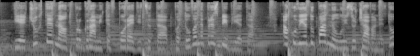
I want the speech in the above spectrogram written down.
– вие чухте една от програмите в поредицата Пътуване през Библията. Ако ви е допаднало изучаването,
